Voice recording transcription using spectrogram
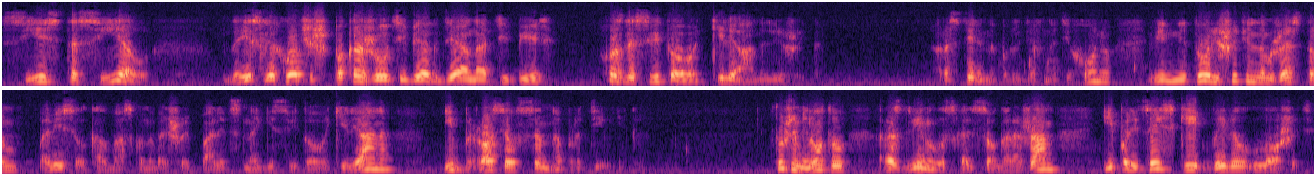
«Съесть-то съел, да если хочешь, покажу тебе, где она теперь. Возле святого Килиана лежит». Растерянно поглядев на Тихоню, Виннито решительным жестом повесил колбаску на большой палец ноги святого Килиана и бросился на противника. В ту же минуту раздвинулось кольцо горожан, и полицейский вывел лошадь,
